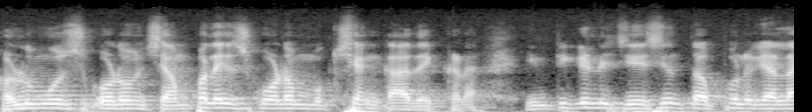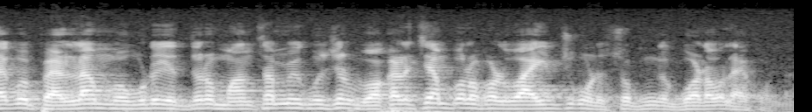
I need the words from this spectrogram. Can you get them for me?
కళ్ళు మూసుకోవడం చెంపలేసుకోవడం ముఖ్యం కాదు ఇక్కడ. ఇంటికెళ్ళి చేసిన తప్పులకి ఎలాగో పెళ్ళాం మొగుడు ఇద్దరు మంచం మీద కూర్చొని ఒకళ్ళ చెంపలు ఒకళ్ళు వాయించుకోండి సుఖంగా గొడవ లేకుండా.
